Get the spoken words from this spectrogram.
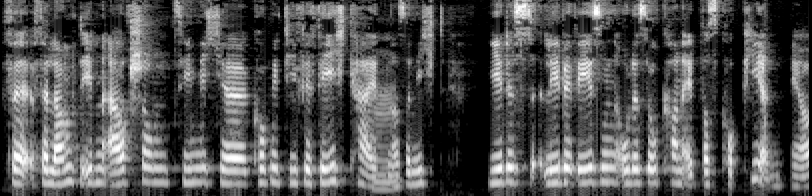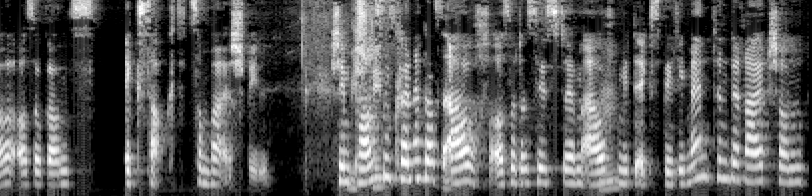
ver verlangt eben auch schon ziemliche kognitive Fähigkeiten. Mhm. Also nicht jedes Lebewesen oder so kann etwas kopieren. Ja, also ganz exakt zum Beispiel. Schimpansen können das auch. Also das ist ähm, auch mhm. mit Experimenten bereits schon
